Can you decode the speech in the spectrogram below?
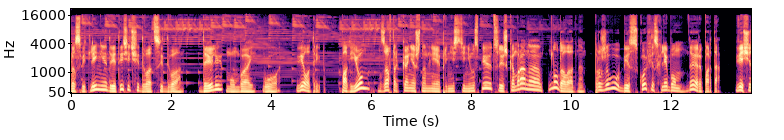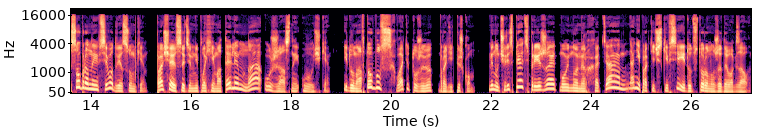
Просветление 2022. Дели, Мумбай, Гоа. Велотрип. Подъем. Завтрак, конечно, мне принести не успеют, слишком рано, ну да ладно. Проживу без кофе с хлебом до аэропорта. Вещи собраны, всего две сумки. Прощаюсь с этим неплохим отелем на ужасной улочке. Иду на автобус, хватит уже бродить пешком. Минут через пять приезжает мой номер, хотя они практически все идут в сторону ЖД вокзала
